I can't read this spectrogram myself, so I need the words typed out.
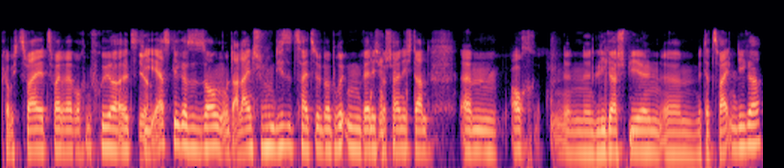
glaube ich, zwei, zwei, drei Wochen früher als die ja. Erstligasaison und allein schon um diese Zeit zu überbrücken, werde ich wahrscheinlich dann ähm, auch eine Liga spielen ähm, mit der zweiten Liga.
